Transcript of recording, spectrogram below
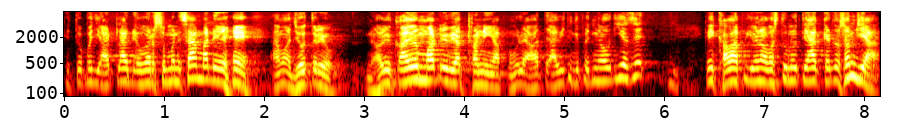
કે તો પછી આટલા વર્ષો મને શા માટે આમાં જોતર્યો. ને હવે કાયમ માટે વ્યાખ્યા નહીં આપું. એટલે તે આવી રીતે પ્રજ્ઞા હોતી હશે કંઈ ખાવા પીવાના વસ્તુનો ત્યાગ કરે તો સમજ્યા.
